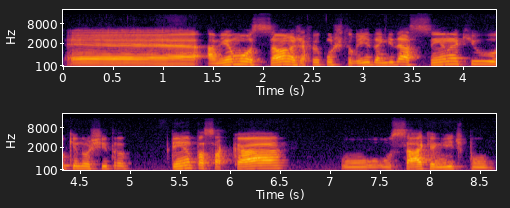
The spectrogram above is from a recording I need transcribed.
É, a minha emoção já foi construída ainda da cena que o Kinoshita tenta sacar o, o saque ali, tipo,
